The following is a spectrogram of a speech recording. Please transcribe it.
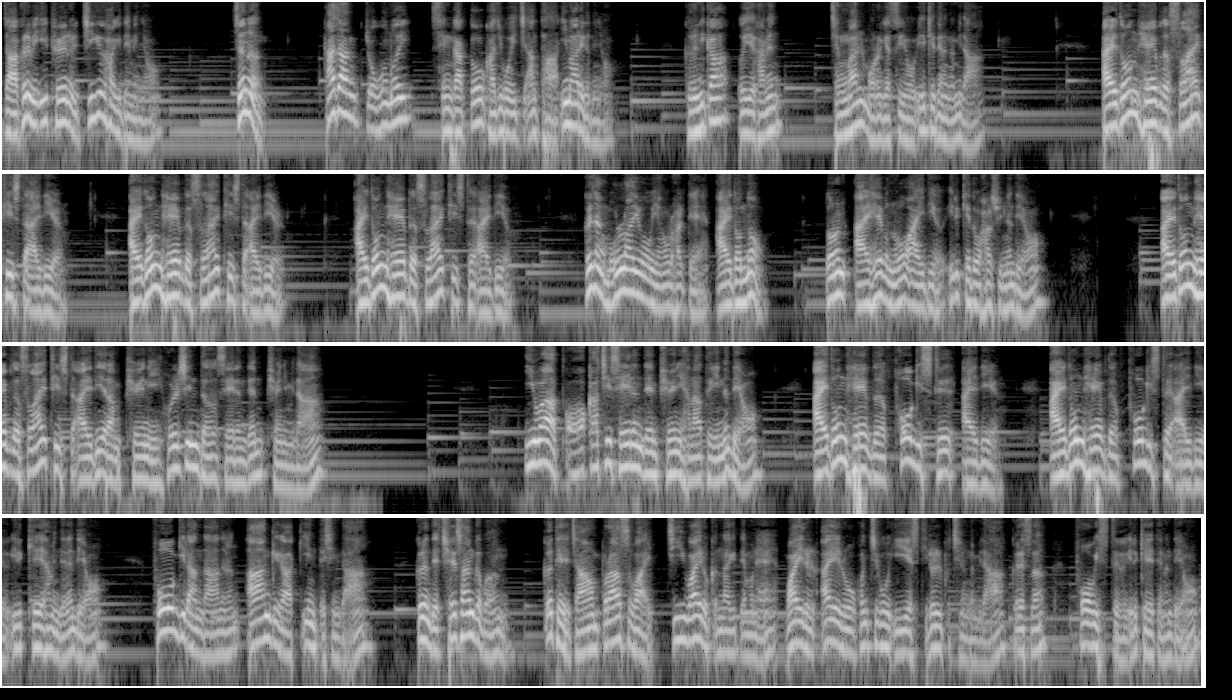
자, 그러면 이 표현을 직역하게 되면요. 저는 가장 조금의 생각도 가지고 있지 않다. 이 말이거든요. 그러니까 의역하면 정말 모르겠어요. 이렇게 되는 겁니다. I don't have the slightest idea. I don't have the slightest idea. I don't have the slightest idea. 그냥 몰라요 영어로 할 때 I don't know 또는 I have no idea 이렇게도 할 수 있는데요. I don't have the slightest idea란 표현이 훨씬 더 세련된 표현입니다. 이와 똑같이 세련된 표현이 하나 더 있는데요. I don't have the foggiest idea. I don't have the foggiest idea. 이렇게 하면 되는데요. Fog이란 단어는 안개가 낀 뜻입니다. 그런데 최상급은 끝에 자음 플러스 y, gy로 끝나기 때문에 y를 i로 건치고 est를 붙이는 겁니다. 그래서 fogist 이렇게 되는데요.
